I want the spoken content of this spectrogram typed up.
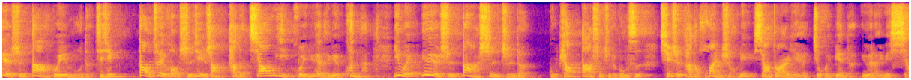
越是大规模的基金，到最后实际上它的交易会越来越困难，因为越是大市值的股票、大市值的公司，其实它的换手率相对而言就会变得越来越小。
